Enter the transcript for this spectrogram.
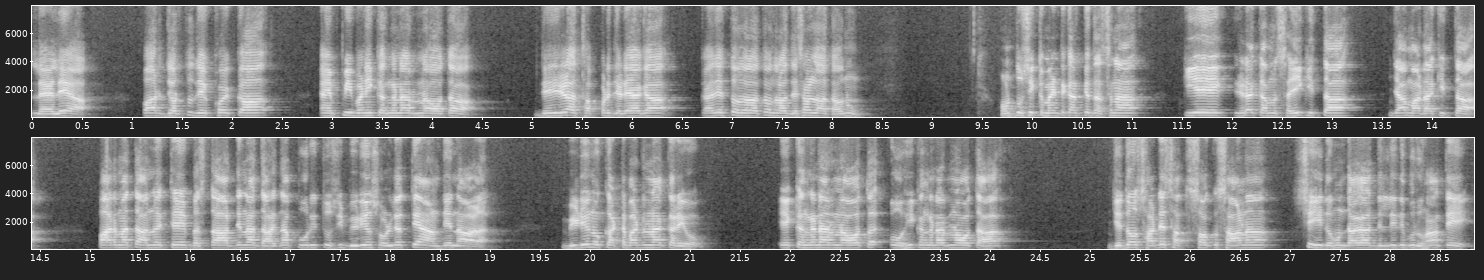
ਲੈ ਲਿਆ। ਪਰ ਜੁਰਤ ਦੇਖੋ ਇੱਕ ਐਮਪੀ ਬਣੀ ਕੰਗਨਾ ਰਣੌਤ ਦੇ ਜਿਹੜਾ ਥੱਪੜ ਜੜਿਆਗਾ ਕਹਿੰਦੇ ਧੁੰਦਲਾ ਧੁੰਦਲਾ ਦਿਸਣ ਲਾਤਾ ਉਹਨੂੰ। ਹੁਣ ਤੁਸੀਂ ਕਮੈਂਟ ਕਰਕੇ ਦੱਸਣਾ ਕਿ ਇਹ ਜਿਹੜਾ ਕੰਮ ਸਹੀ ਕੀਤਾ ਜਾਂ ਮਾੜਾ ਕੀਤਾ। ਪਰ ਮੈਂ ਤੁਹਾਨੂੰ ਇੱਥੇ ਵਿਸਤਾਰ ਦੇ ਨਾਲ ਦੱਸਦਾ ਪੂਰੀ ਤੁਸੀਂ ਵੀਡੀਓ ਸੁਣ ਲਿਓ ਧਿਆਨ ਦੇ ਨਾਲ। ਵੀਡੀਓ ਨੂੰ ਕੱਟ ਵੱਢ ਨਾ ਕਰਿਓ। ਇਹ ਕੰਗਣਾ ਰਣੌਤ, ਉਹੀ ਕੰਗਣਾ ਰਣੌਤ ਆ, ਜਦੋਂ 750 ਕਿਸਾਨ ਸ਼ਹੀਦ ਹੁੰਦਾਗਾ ਦਿੱਲੀ ਦੇ ਬਰੂਹਾਂ ਤੇ,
